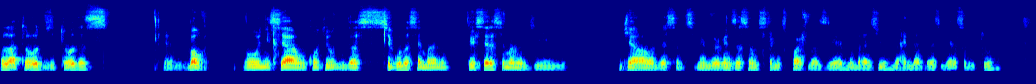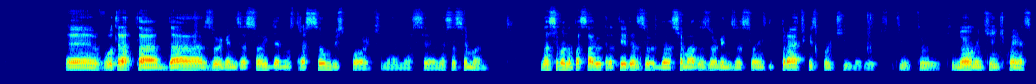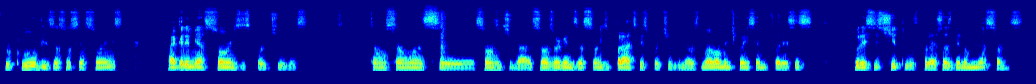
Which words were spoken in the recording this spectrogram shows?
Olá a todos e todas. É, bom, vou iniciar um conteúdo da segunda semana, terceira semana de, de aula dessa disciplina de organização do sistema de esporte e lazer no Brasil, na realidade brasileira, sobretudo. É, vou tratar das organizações de administração do esporte né, nessa, nessa semana. Na semana passada eu tratei das, das chamadas organizações de prática esportiva, né, que, que, que normalmente a gente conhece por clubes, associações, agremiações esportivas. Então são as, eh, são as entidades, são as organizações de prática esportiva que nós normalmente conhecemos por esses, por esses títulos, por essas denominações.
